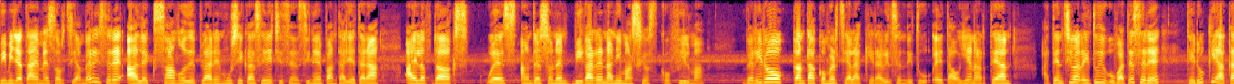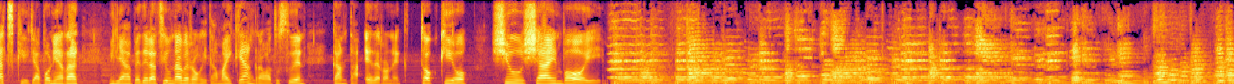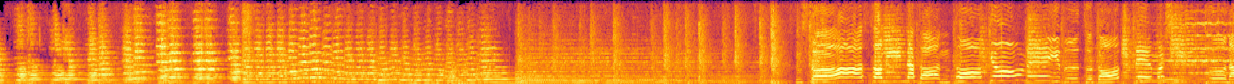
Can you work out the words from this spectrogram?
2018an berriz ere Alexandre de Plaren musika ziritsi zen zine pantailetara Isle of Dogs Wes Andersonen bigarren animaziozko filma. Berriro kanta komertzialak erabiltzen ditu eta hoien artean atentzioa deitu digu batez ere Teruki Akatsuki Japoniarrak mila bederatziun da berrogeita maikean grabatu zuen kanta ederronek. Tokyo Shoe Shine Boy.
